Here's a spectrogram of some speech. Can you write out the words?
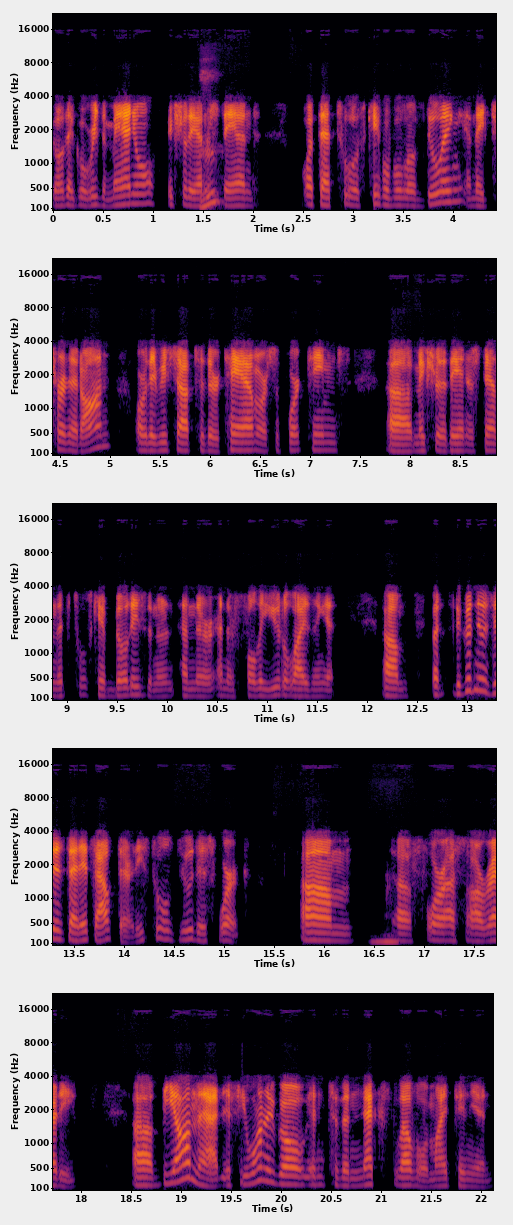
go they go read the manual, make sure they mm-hmm. understand what that tool is capable of doing, and they turn it on, or they reach out to their TAM or support teams, uh, make sure that they understand the tool's capabilities and they're and they're and they're fully utilizing it. Um, but the good news is that it's out there. These tools do this work um, uh, for us already. Uh, beyond that, if you want to go into the next level, in my opinion,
